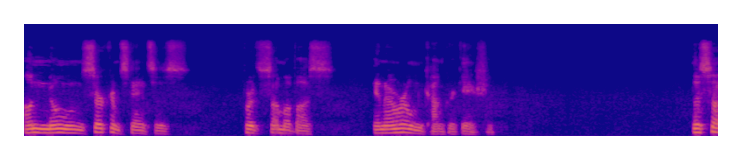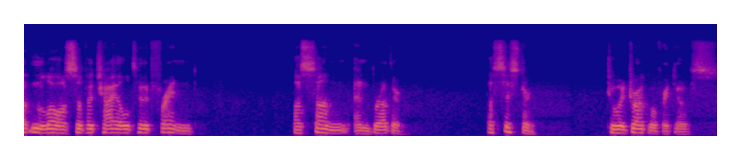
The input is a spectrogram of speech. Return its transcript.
unknown circumstances for some of us in our own congregation. The sudden loss of a childhood friend, a son and brother, a sister to a drug overdose.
